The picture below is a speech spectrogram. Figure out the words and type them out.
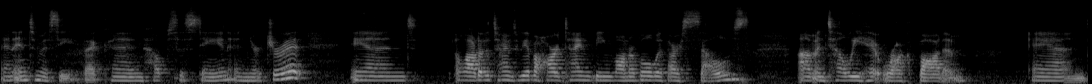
and intimacy that can help sustain and nurture it. And a lot of the times we have a hard time being vulnerable with ourselves um, until we hit rock bottom. And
